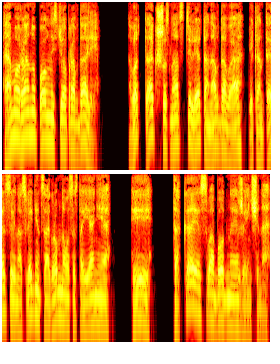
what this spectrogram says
А Морану полностью оправдали. Вот так с 16 лет она вдова, виконтесса и наследница огромного состояния, и Такая свободная женщина.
